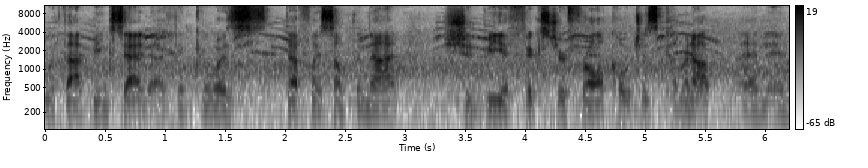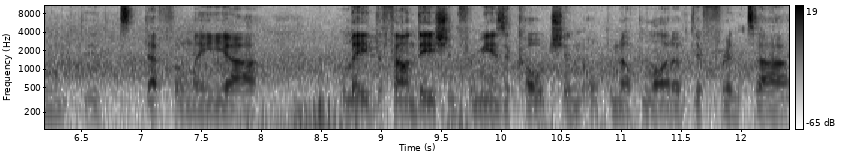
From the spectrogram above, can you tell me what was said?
with that being said, I think it was definitely something that should be a fixture for all coaches coming up. And, and it's definitely uh, laid the foundation for me as a coach and opened up a lot of different uh,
